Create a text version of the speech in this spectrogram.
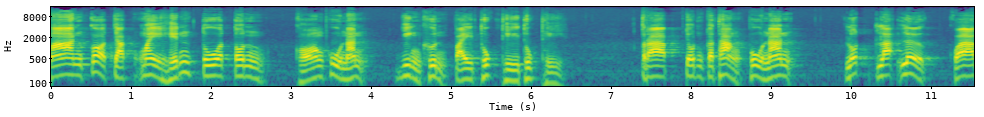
มารก็จักไม่เห็นตัวตนของผู้นั้นยิ่งขึ้นไปทุกทีทุกที ตราบจนกระทั่งผู้นั้น ลดละเลิกความ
